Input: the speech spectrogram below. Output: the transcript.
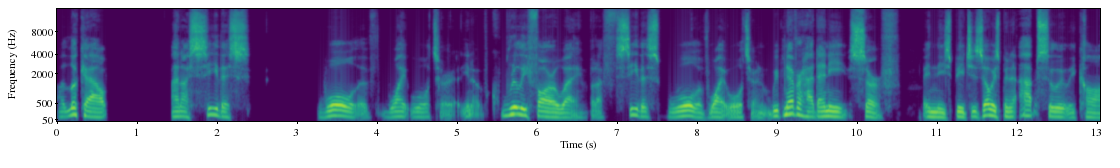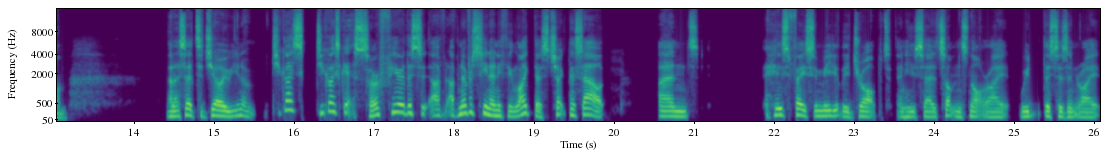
I look out and I see this wall of white water, you know, really far away, but I see this wall of white water. And we've never had any surf in these beaches. It's always been absolutely calm. And I said to Joe, you know, do you guys do you guys get surf here? This I've I've never seen anything like this. Check this out. And his face immediately dropped and he said, Something's not right. We this isn't right.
